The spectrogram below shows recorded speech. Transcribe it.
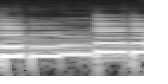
Música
